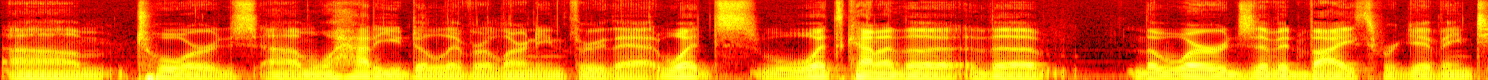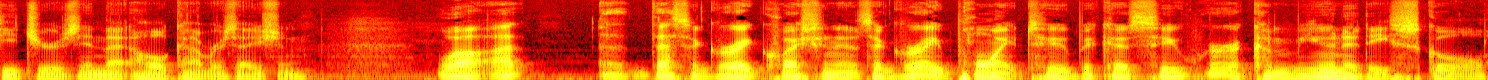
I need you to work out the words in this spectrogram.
um, towards um, well, how do you deliver learning through that? What's what's kind of the the the words of advice we're giving teachers in that whole conversation? Well, I, uh, that's a great question, and it's a great point too. Because see, we're a community school,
